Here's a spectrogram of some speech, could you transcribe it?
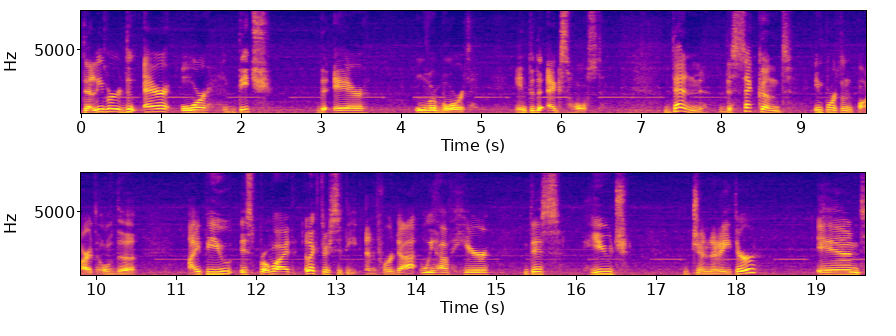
deliver the air or ditch the air overboard into the exhaust. Then the second important part of the APU is provide electricity. And for that we have here this huge generator. And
